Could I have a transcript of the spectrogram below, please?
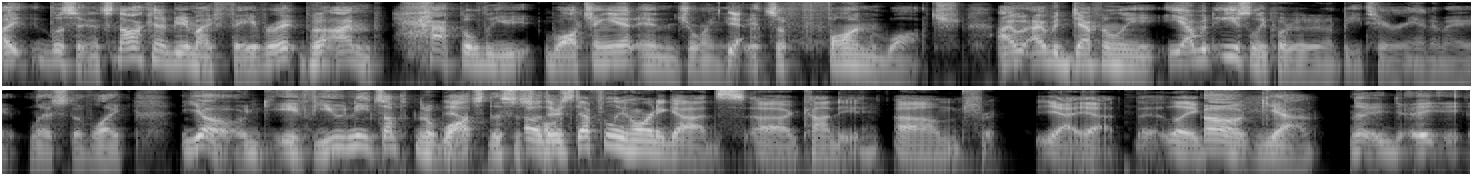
I listen. It's not going to be my favorite, but I'm happily watching it and enjoying it. Yeah. It's a fun watch. I, I would definitely. Yeah, I would easily put it in a B tier anime list of like, yo, if you need something to Yeah. watch, this is. oh fun. there's definitely horny gods uh Condi um for yeah yeah like Oh yeah. No, it- it-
